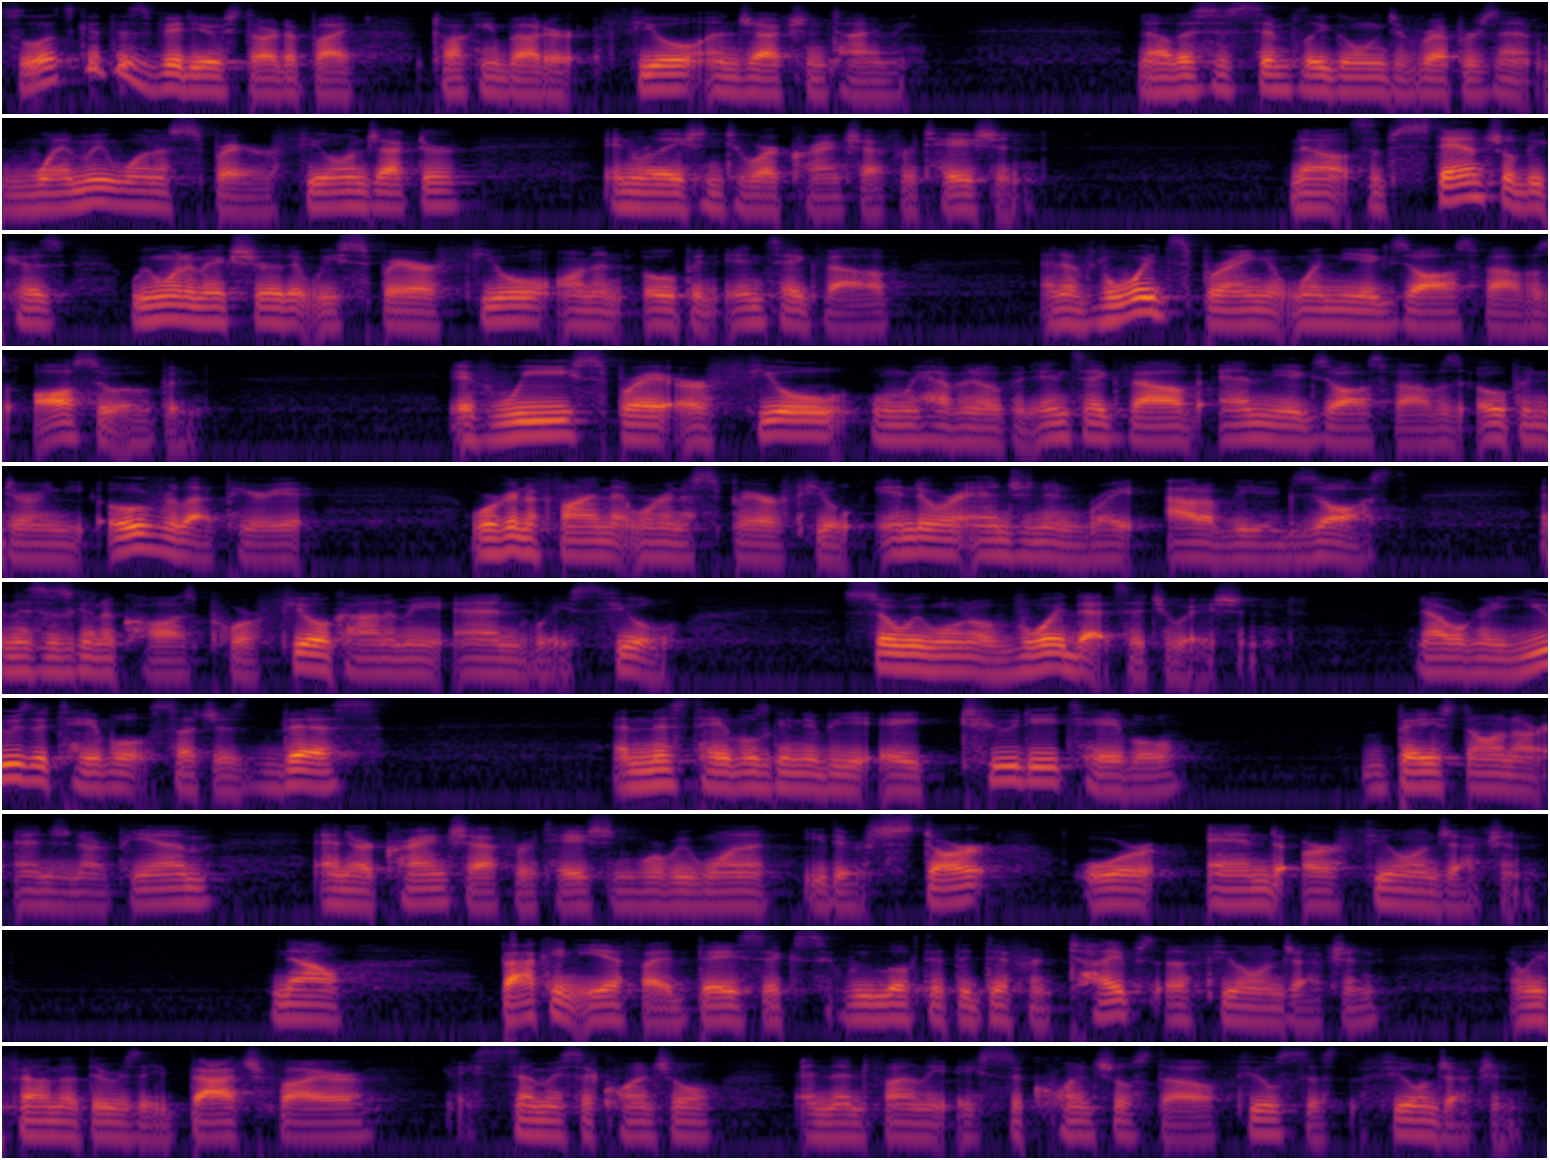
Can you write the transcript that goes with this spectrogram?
So let's get this video started by talking about our fuel injection timing. Now this is simply going to represent when we want to spray our fuel injector in relation to our crankshaft rotation. Now it's substantial because we want to make sure that we spray our fuel on an open intake valve and avoid spraying it when the exhaust valve is also open. If we spray our fuel when we have an open intake valve and the exhaust valve is open during the overlap period, we're going to find that we're going to spray our fuel into our engine and right out of the exhaust. And this is going to cause poor fuel economy and waste fuel. So we want to avoid that situation. Now we're going to use a table such as this, and this table is going to be a 2D table based on our engine RPM and our crankshaft rotation where we want to either start or end our fuel injection. Now, back in EFI Basics, we looked at the different types of fuel injection and we found that there was a batch fire, a semi-sequential, and then finally a sequential style fuel system, fuel injection.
